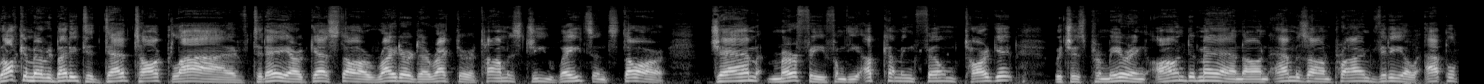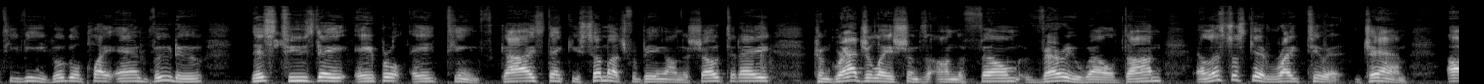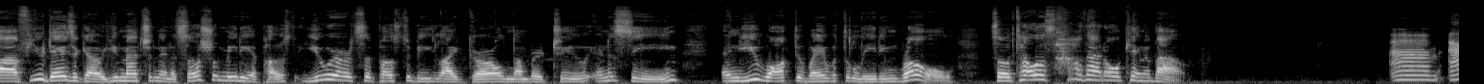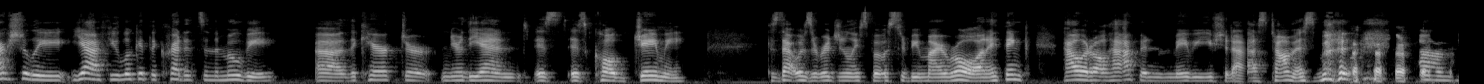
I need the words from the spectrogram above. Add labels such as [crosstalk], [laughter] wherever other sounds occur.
Welcome, everybody, to Dead Talk Live. Today, our guests are writer, director Thomas G. Waites, and star Jam Murphy from the upcoming film Target, which is premiering on demand on Amazon Prime Video, Apple TV, Google Play, and Vudu this Tuesday, April 18th. Guys, thank you so much for being on the show today. Congratulations on the film. Very well done. And let's just get right to it. Jam, uh, a few days ago, you mentioned in a social media post you were supposed to be like girl number two in a scene, and you walked away with the leading role. So tell us how that all came about. Um, actually, yeah, if you look at the credits in the movie, uh, the character near the end is is called Jamie because that was originally supposed to be my role. And I think how it all happened, maybe you should ask Thomas, [laughs] but [laughs] um,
